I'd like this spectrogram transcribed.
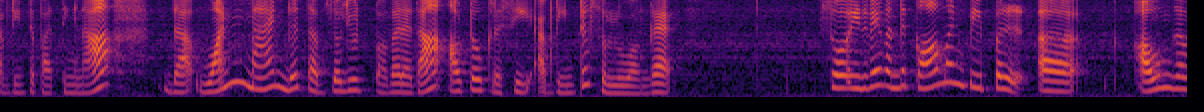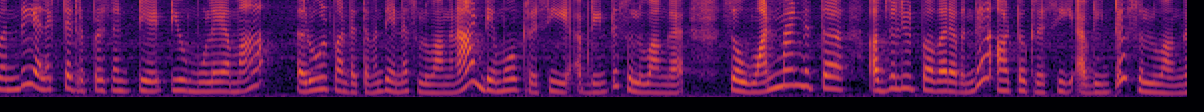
அப்படின்ட்டு பார்த்தீங்கன்னா the one man with absolute பவரை தான் ஆட்டோக்ரஸி அப்படின்ட்டு சொல்லுவாங்க. ஸோ இதுவே வந்து காமன் பீப்புள் அவங்க வந்து எலெக்டட் ரெப்ரசன்டேட்டிவ் மூலயமா ரூல் பண்ணுறத வந்து என்ன சொல்லுவாங்கன்னா டெமோக்ரஸி அப்படின்ட்டு சொல்லுவாங்க. So one man with absolute பவரை வந்து ஆட்டோக்ரஸி அப்படின்ட்டு சொல்லுவாங்க.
